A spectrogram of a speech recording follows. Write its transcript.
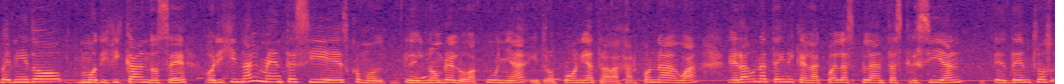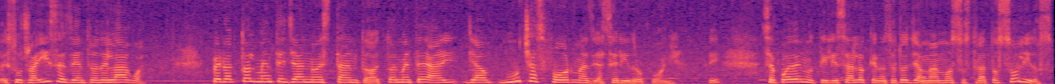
venido modificándose. Originalmente sí es como el nombre lo acuña, hidroponía, trabajar con agua. Era una técnica en la cual las plantas crecían eh, dentro, eh, sus raíces dentro del agua. Pero actualmente ya no es tanto. Actualmente hay ya muchas formas de hacer hidroponía. Se pueden utilizar lo que nosotros llamamos sustratos sólidos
